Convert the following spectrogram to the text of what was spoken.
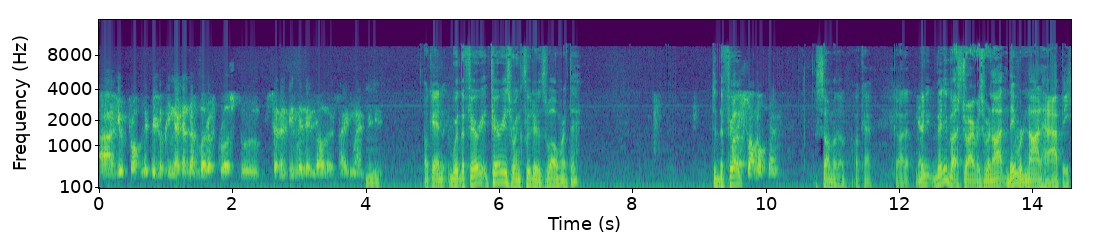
uh, you'd probably be looking at a number of close to $70 million, in my opinion. Okay, and were the ferry, ferries were included as well, weren't they? Did the ferry? Well, some of them. Some of them. Okay, got it. many minibus drivers were not. They were not happy.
